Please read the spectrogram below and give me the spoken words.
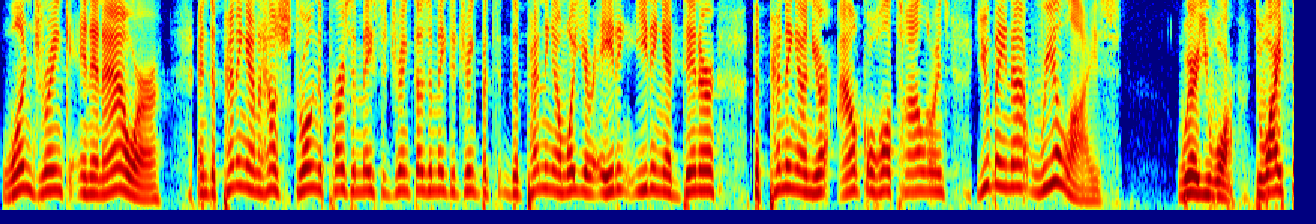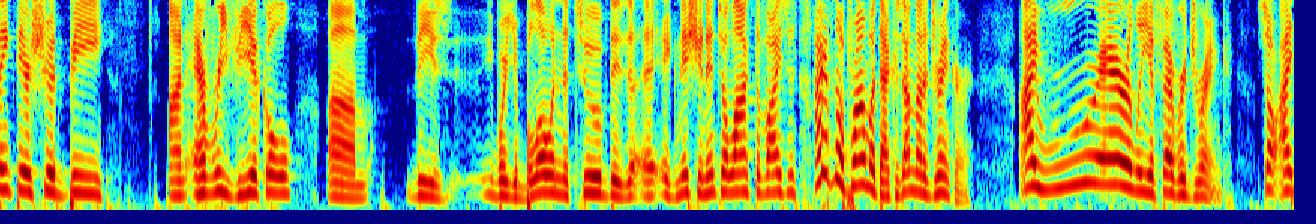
one drink in an hour. And depending on how strong the person makes the drink, doesn't make the drink, but depending on what you're eating, eating at dinner, depending on your alcohol tolerance, you may not realize where you are. Do I think there should be on every vehicle um, these where you blow in the tube, these uh, ignition interlock devices? I have no problem with that because I'm not a drinker. I rarely, if ever, drink. So I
